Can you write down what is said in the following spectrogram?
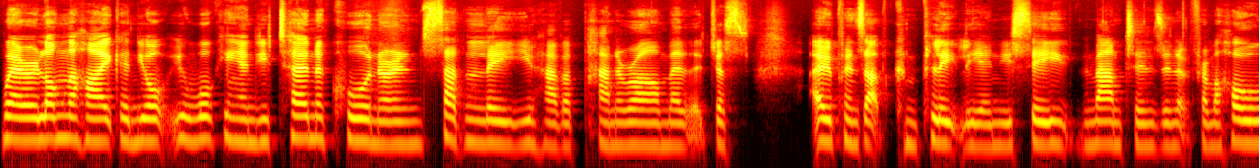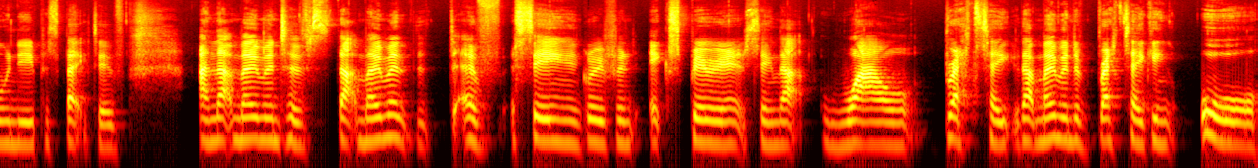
where along the hike and you're you're walking and you turn a corner and suddenly you have a panorama that just opens up completely and you see the mountains in it from a whole new perspective and that moment of that moment of seeing a group and experiencing that wow breathtaking that moment of breathtaking awe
